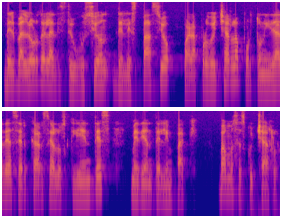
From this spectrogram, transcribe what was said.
del valor de la distribución del espacio para aprovechar la oportunidad de acercarse a los clientes mediante el empaque. Vamos a escucharlo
